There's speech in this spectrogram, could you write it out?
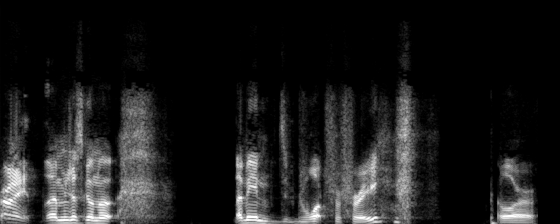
Right. I'm just gonna. I mean, what for free? or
